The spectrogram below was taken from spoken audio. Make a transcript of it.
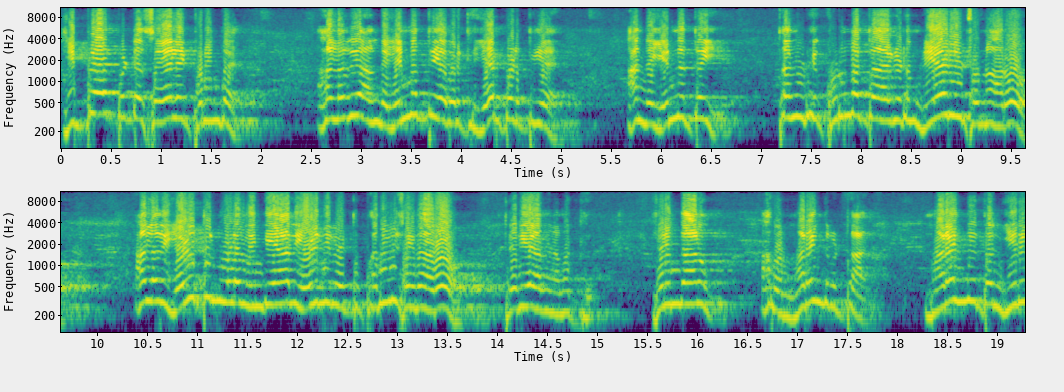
இப்பேற்பட்ட செயலை புரிந்த அல்லது அந்த எண்ணத்தை அவருக்கு ஏற்படுத்திய அந்த எண்ணத்தை தன்னுடைய குடும்பத்தாரிடம் நேரில் சொன்னாரோ? அல்லது எழுத்தின் மூலம் எங்கேயாவது எழுதி வைத்து பதிவு செய்தாரோ? தெரியாது நமக்கு. இருந்தாலும் அவர் மறைந்து விட்டார். மறைந்து தன் இரு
